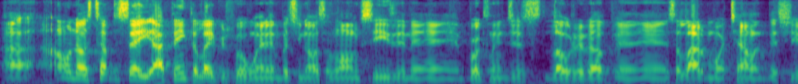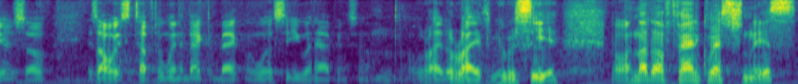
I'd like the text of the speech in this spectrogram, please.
I, I don't know. It's tough to say. I think the Lakers will win it, but you know it's a long season, and Brooklyn just loaded up, and it's a lot of more talent this year. So it's always tough to win it back to back, but we'll see what happens. So. All right, all right, we will see. Oh, another fan question is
